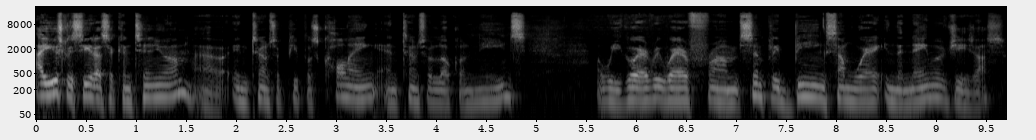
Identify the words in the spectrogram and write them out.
I usually see it as a continuum uh, in terms of people's calling, in terms of local needs. We go everywhere from simply being somewhere in the name of Jesus.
